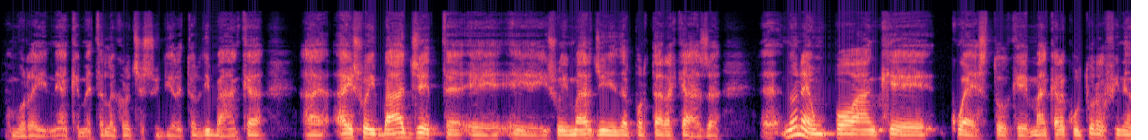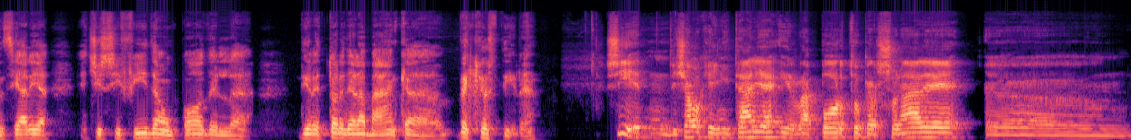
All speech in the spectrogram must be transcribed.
non vorrei neanche mettere la croce sui direttori di banca, ha, ha i suoi budget e, e, i suoi margini da portare a casa. Eh, non è un po' anche questo, che manca la cultura finanziaria e ci si fida un po' del direttore della banca vecchio stile. Sì, diciamo che in Italia il rapporto personale eh,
